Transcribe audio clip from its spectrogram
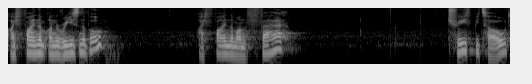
I find them unreasonable. I find them unfair. Truth be told,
